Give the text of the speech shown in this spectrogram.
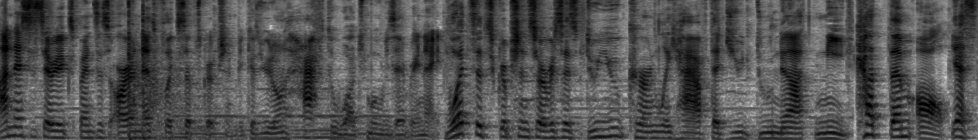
Unnecessary expenses are a Netflix subscription because you don't have to watch movies every night. What subscription services do you currently have that you do not need? Cut them all. Yes,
